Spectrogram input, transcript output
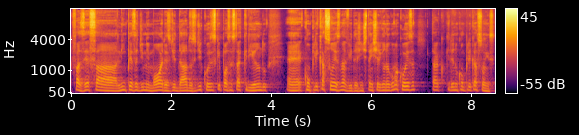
fazer essa limpeza de memórias, de dados e de coisas que possam estar criando é, complicações na vida. A gente está enxergando alguma coisa, está criando complicações.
